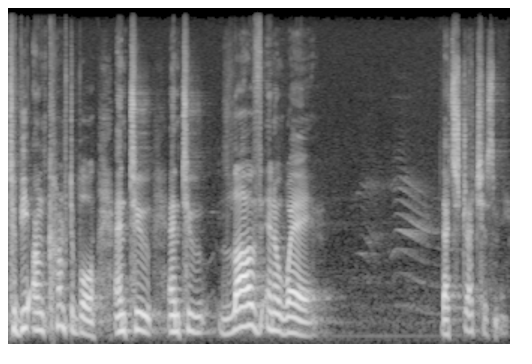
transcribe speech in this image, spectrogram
to be uncomfortable and to, and to love in a way that stretches me?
